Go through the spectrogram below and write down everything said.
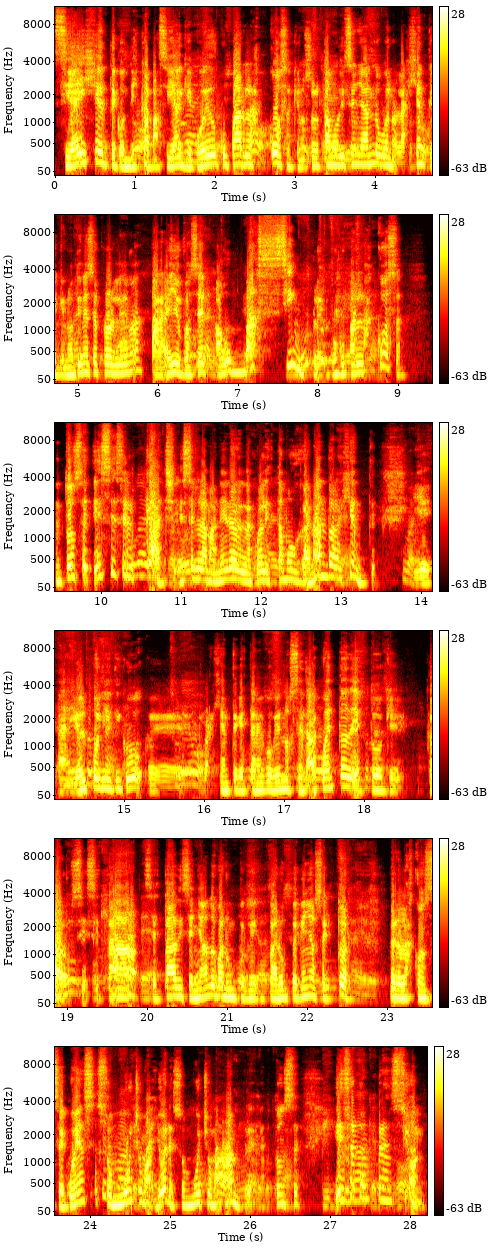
si hay gente con discapacidad que puede ocupar las cosas que nosotros estamos diseñando, bueno, la gente que no tiene ese problema, para ellos va a ser aún más simple ocupar las cosas. Entonces, ese es el catch, esa es la manera en la cual estamos ganando a la gente. Y a nivel político, eh, la gente que está en el gobierno se da cuenta de esto, que Claro, se, está, se está diseñando para un, para un pequeño sector, pero las consecuencias son mucho mayores, son mucho más amplias. Entonces, esa comprensión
